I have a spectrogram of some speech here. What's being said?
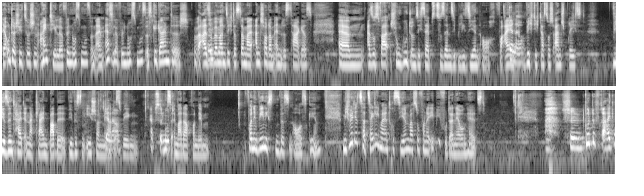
der Unterschied zwischen ein Teelöffel Nussmus und einem Esslöffel Nussmus ist gigantisch. Also mhm. wenn man sich das dann mal anschaut am Ende des Tages. Ähm, also es war schon gut, um sich selbst zu sensibilisieren auch. Vor allem genau. wichtig, dass du es ansprichst. Wir sind halt in einer kleinen Bubble. Wir wissen eh schon mehr, genau. deswegen Absolut. muss immer da von dem von dem wenigsten Wissen ausgehen. Mich würde jetzt tatsächlich mal interessieren, was du von der Epifood-Ernährung hältst. Schön, gute Frage.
